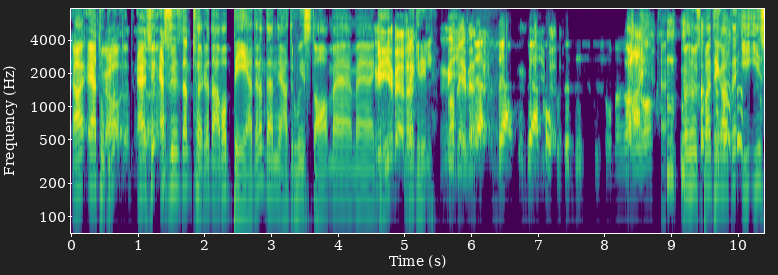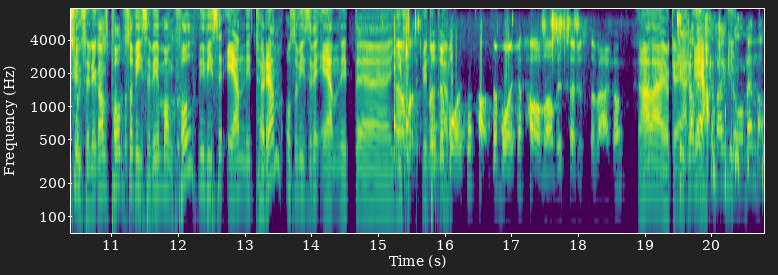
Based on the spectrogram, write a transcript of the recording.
Ja, jeg tok Ja, den- jeg, sy eh, jeg syns den tørre der var bedre enn den jeg dro i stad med, med, Mye grill, bedre. med grill. Mye bedre. det, er, det er ikke oppe til diskusjon engang. Nei. jo. Eh, Men husk på en ting at i, i Synseligaens pod så viser vi mangfold. Vi viser én litt tørr en, og så viser vi én litt uh, gift. Vi men, men du må ikke ta, du må ikke ta deg av de tørreste hver gang. Nei, nei, jeg gjør ikke det. Jeg, at jeg jeg, skal ta en grov en, da.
